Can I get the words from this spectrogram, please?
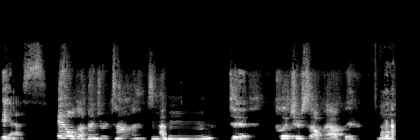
yes. failed a hundred times. Mm-hmm. to put yourself out there.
